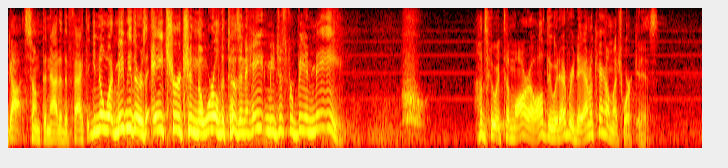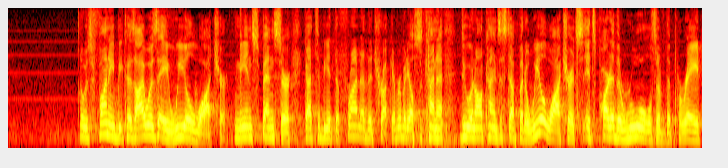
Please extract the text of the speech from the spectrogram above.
got something out of the fact that, you know what, maybe there's a church in the world that doesn't hate me just for being me. Whew. I'll do it tomorrow. I'll do it every day. I don't care how much work it is. It was funny because I was a wheel watcher. Me and Spencer got to be at the front of the truck. Everybody else is kind of doing all kinds of stuff, but a wheel watcher, it's, it's part of the rules of the parade.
